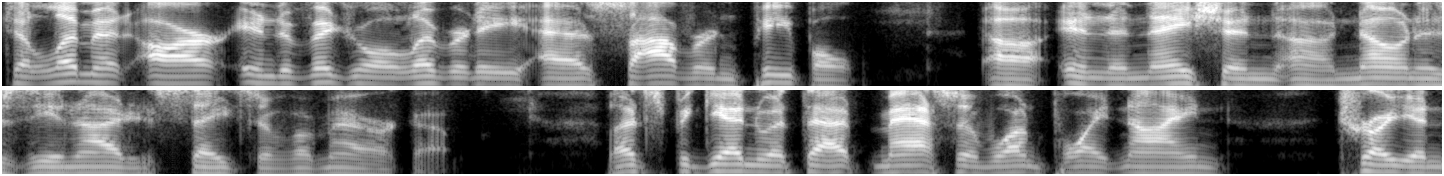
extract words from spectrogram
to limit our individual liberty as sovereign people uh, in the nation uh, known as the United States of America. Let's begin with that massive $1.9 trillion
